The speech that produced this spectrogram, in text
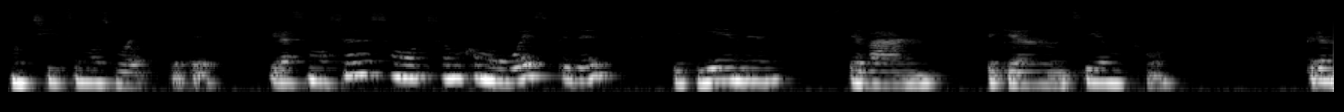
muchísimos huéspedes. Y las emociones son, son como huéspedes que vienen, se van, se quedan un tiempo pero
